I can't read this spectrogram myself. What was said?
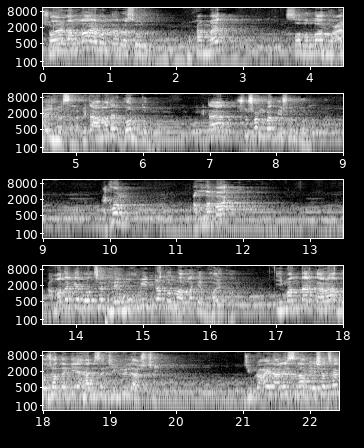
স্বয়ং আল্লাহ এবং তার রসুল মুহাম্মদ সাল্লাহ আলী আসাল্লাম এটা আমাদের গন্তব্য। এটা সুসংবাদ দিয়ে শুরু করলাম। এখন আল্লাপাক আমাদেরকে বলছেন, হে মুমিনরা, তোমরা আল্লাহকে ভয় কর। ইমানদার কারা? বোঝাতে গিয়ে হাদিসে জিবরিল আসছে। জিব্রাহিল আলী ইসলাম এসেছেন।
